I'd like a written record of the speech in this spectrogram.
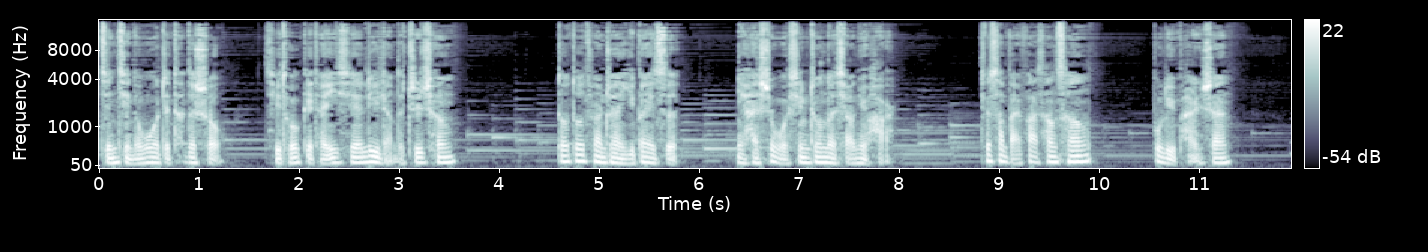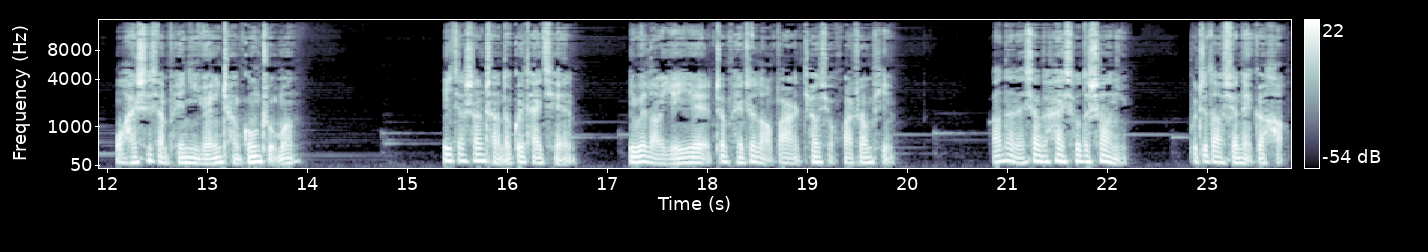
紧紧地握着她的手，企图给她一些力量的支撑。兜兜转转一辈子，你还是我心中的小女孩。就算白发苍苍，步履蹒跚，我还是想陪你圆一场公主梦。一家商场的柜台前，一位老爷爷正陪着老伴儿挑选化妆品。老奶奶像个害羞的少女，不知道选哪个好。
